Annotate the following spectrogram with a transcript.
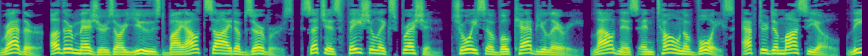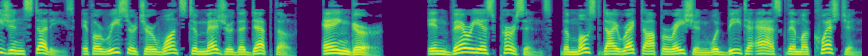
Rather, other measures are used by outside observers, such as facial expression, choice of vocabulary, loudness and tone of voice. After Damasio, lesion studies, if a researcher wants to measure the depth of anger in various persons, the most direct operation would be to ask them a question,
